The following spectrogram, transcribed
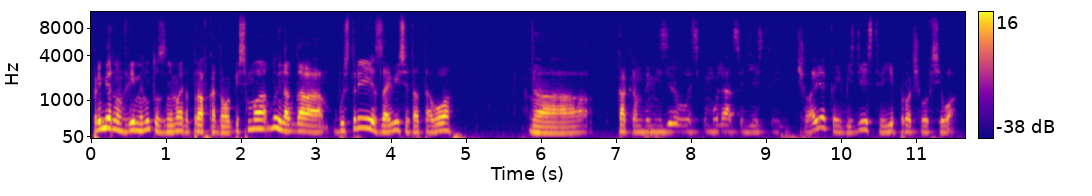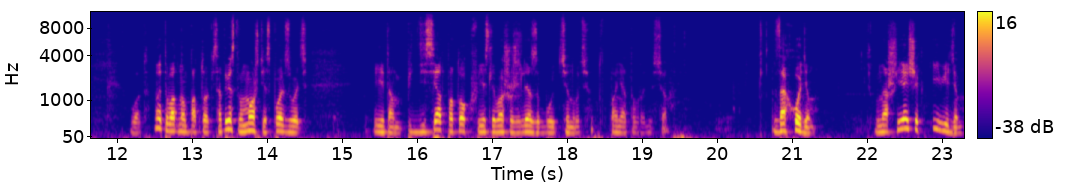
Примерно 2 минуты занимает отправка одного письма. Ну, иногда быстрее, зависит от того, а, как рандомизировалась эмуляция действий человека и бездействия и прочего всего. Вот. Ну, это в одном потоке. Соответственно, вы можете использовать и там 50 потоков, если ваше железо будет тянуть. Тут понятно вроде все. Заходим в наш ящик и видим,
